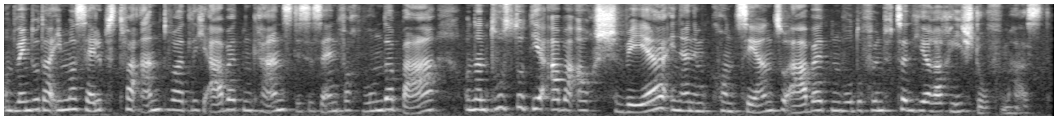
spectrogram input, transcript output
und wenn du da immer selbst verantwortlich arbeiten kannst, ist es einfach wunderbar und dann tust du dir aber auch schwer, in einem Konzern zu arbeiten, wo du 15 Hierarchiestufen hast.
